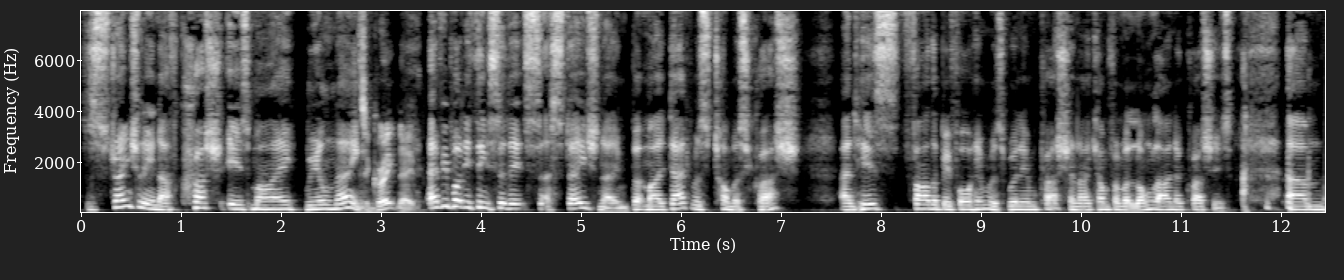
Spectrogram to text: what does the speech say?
strangely enough, Crush is my real name. It's a great name. Everybody thinks that it's a stage name, but my dad was Thomas Crush. And his father before him was William Crush, and I come from a long line of crushes. Um,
